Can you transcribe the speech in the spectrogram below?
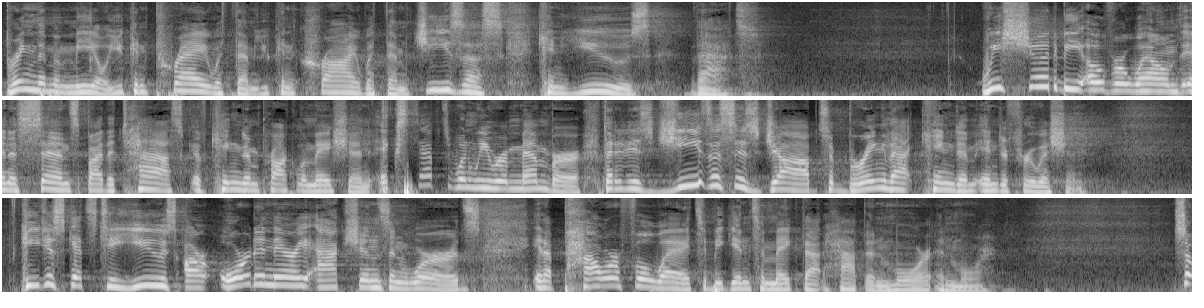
bring them a meal. You can pray with them. You can cry with them. Jesus can use that. We should be overwhelmed, in a sense, by the task of kingdom proclamation, except when we remember that it is Jesus' job to bring that kingdom into fruition. He just gets to use our ordinary actions and words in a powerful way to begin to make that happen more and more. So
